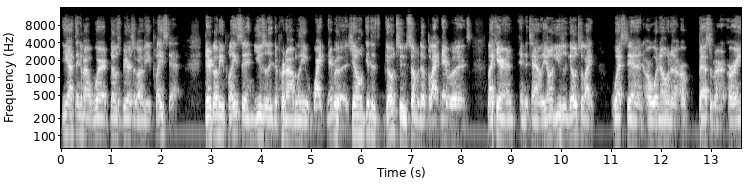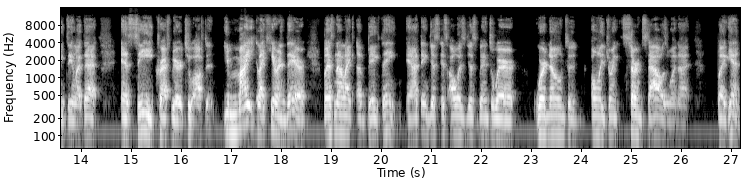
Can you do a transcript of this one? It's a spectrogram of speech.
you got to think about where those beers are going to be placed at. They're going to be placed in usually the predominantly white neighborhoods. You don't get to go to some of the black neighborhoods like here in, in the town. You don't usually go to like West End or Winona or Bessemer or anything like that and see craft beer too often. You might like here and there, but it's not like a big thing. And I think just it's always just been to where we're known to only drink certain styles and whatnot. But again,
